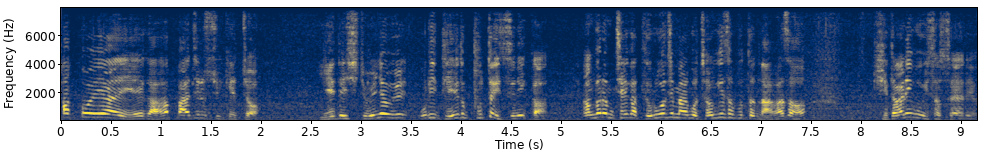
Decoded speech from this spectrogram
확보해야 얘가 빠질 수 있겠죠. 이해되시죠? 왜냐면 우리 뒤에도 붙어 있으니까. 안 그러면 제가 들어오지 말고 저기서부터 나가서 기다리고 있었어야 돼요.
